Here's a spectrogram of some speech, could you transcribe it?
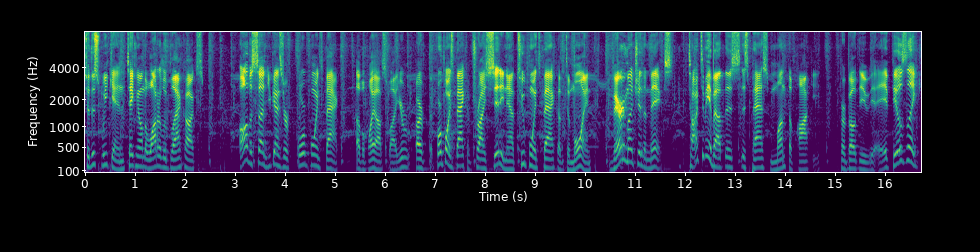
to this weekend, taking on the Waterloo Blackhawks. All of a sudden, you guys are four points back of a playoff spot. You're four points back of Tri City now, two points back of Des Moines. Very much in the mix. Talk to me about this this past month of hockey for both of you. It feels like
